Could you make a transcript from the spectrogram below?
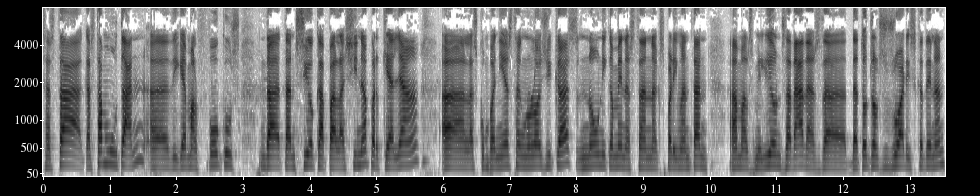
que està mutant, eh, diguem, el focus d'atenció cap a la Xina, perquè allà eh, les companyies tecnològiques no únicament estan experimentant amb els milions de dades de, de tots els usuaris que tenen,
